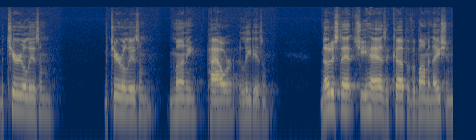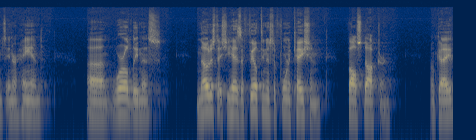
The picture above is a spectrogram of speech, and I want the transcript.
materialism, materialism, money, power, elitism. Notice that she has a cup of abominations in her hand, uh, worldliness, Notice that she has the filthiness of fornication, false doctrine. Okay?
